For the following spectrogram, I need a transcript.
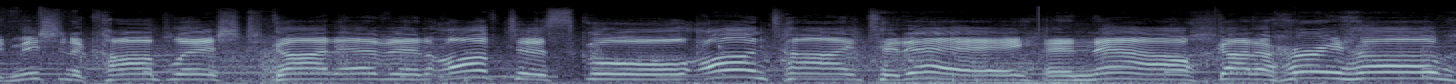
Mission accomplished. Got Evan off to school on time today. And now gotta hurry home,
